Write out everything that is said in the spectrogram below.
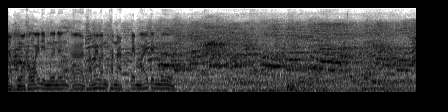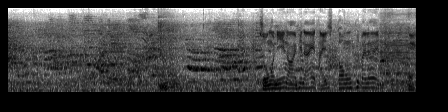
จับหัวเขาไว้ดิมือนึงอ่าทำให้มันถนัดเต็มไม้เต็มมือ สูงกว่านี้หน่อยพี่ไนท์ไถตรงขึ้นไปเลยเนี่ย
